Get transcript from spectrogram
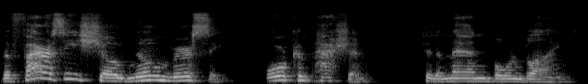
The Pharisees showed no mercy or compassion to the man born blind.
